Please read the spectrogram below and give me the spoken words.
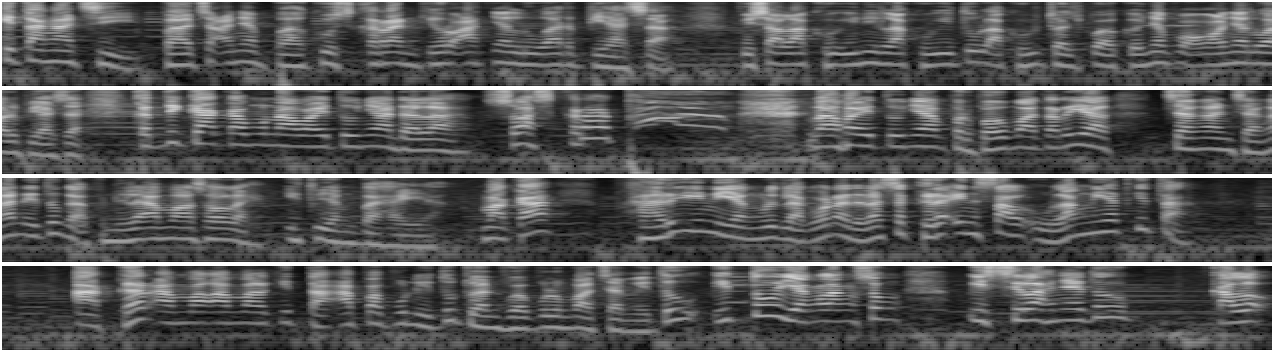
kita ngaji, bacaannya bagus, keren, kiroatnya luar biasa. Bisa lagu ini, lagu itu, lagu itu dan sebagainya, pokoknya luar biasa. Ketika kamu nawaitunya adalah subscribe, nawaitunya berbau material, jangan-jangan itu nggak bernilai amal soleh. Itu yang bahaya. Maka hari ini yang perlu dilakukan adalah segera install ulang niat kita agar amal-amal kita apa pun itu dalam 24 jam itu itu yang langsung istilahnya itu kalau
